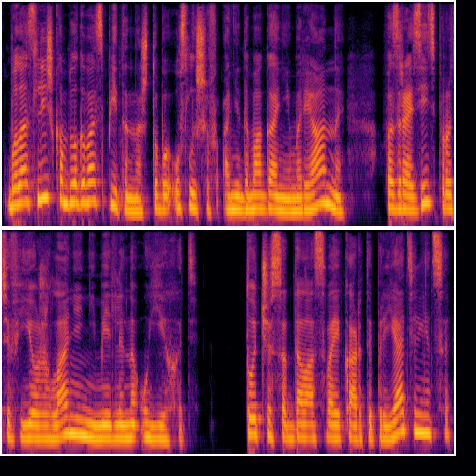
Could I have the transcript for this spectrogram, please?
была слишком благовоспитана, чтобы, услышав о недомогании Марианны, возразить против ее желания немедленно уехать. Тотчас отдала свои карты приятельнице,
